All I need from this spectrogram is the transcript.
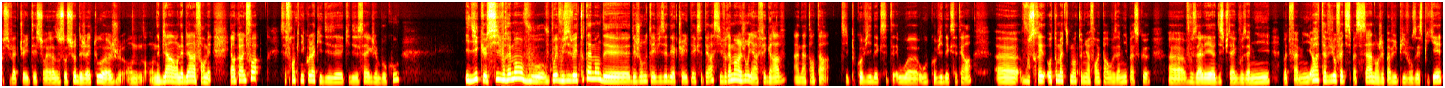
on suivre l'actualité sur les réseaux sociaux déjà et tout. on, est bien, on est bien informé. Et encore une fois, c'est Franck Nicolas qui disait, qui disait ça et que j'aime beaucoup il dit que si vraiment vous, vous pouvez vous isoler totalement des, journaux télévisés, des actualités, etc., si vraiment un jour il y a un fait grave, un attentat type Covid, etc., ou, euh, ou Covid, etc., euh, vous serez automatiquement tenu informé par vos amis parce que euh, vous allez discuter avec vos amis, votre famille. Oh, t'as vu, au fait, il se passe ça Non, j'ai pas vu, puis ils vont vous expliquer.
